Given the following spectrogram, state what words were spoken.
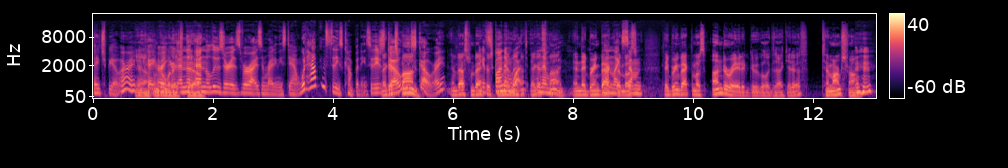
HBO. All right. Yeah, okay. All right. and, the, and the loser is Verizon writing these down. What happens to these companies? Do they just They go? They just go, right? Investment They get bankers spun come in. and they- what? They, And get then spun, what? and they bring back like, the most. some- They bring back the most underrated Google executive, Tim Armstrong. Mm-hmm.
